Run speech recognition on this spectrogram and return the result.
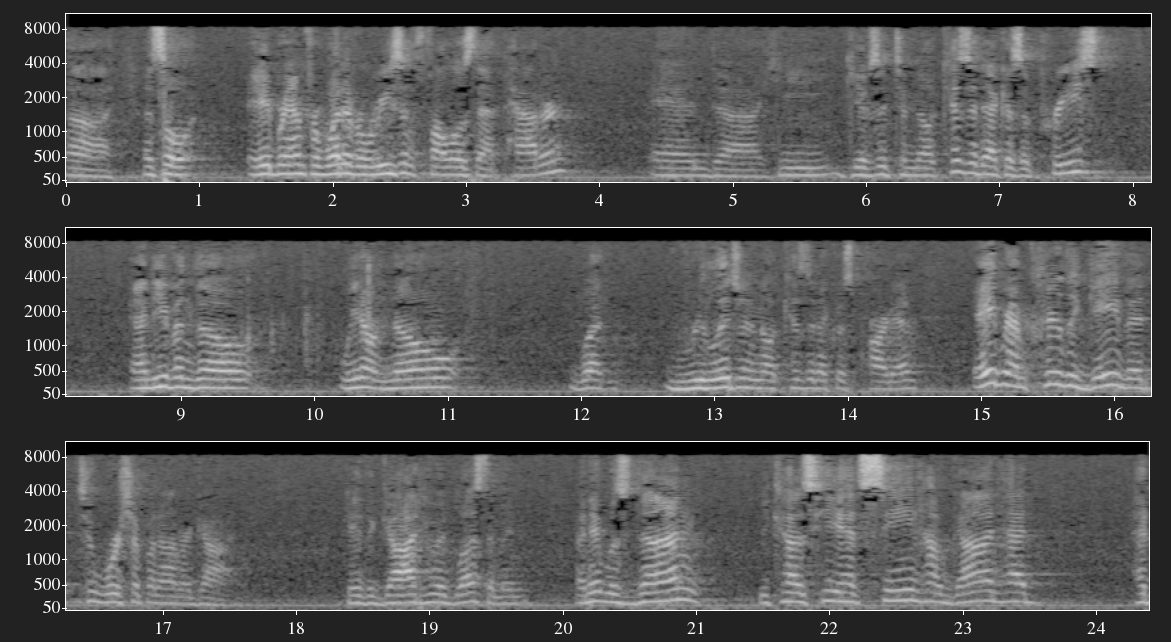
Uh, and so Abraham, for whatever reason, follows that pattern. And uh, he gives it to Melchizedek as a priest. And even though we don't know what religion Melchizedek was part of, Abraham clearly gave it to worship and honor God. Okay, the God who had blessed him. And, and it was done because he had seen how God had, had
